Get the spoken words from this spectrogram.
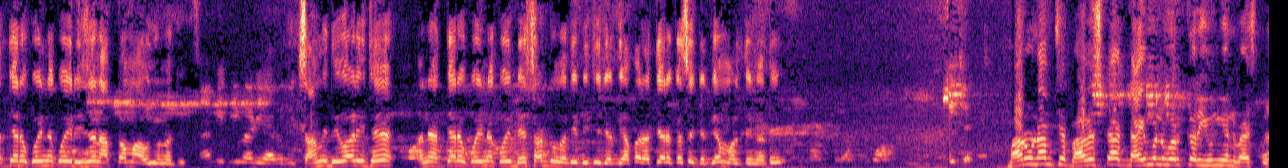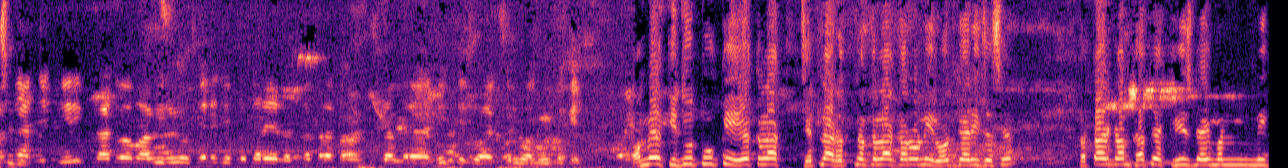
અત્યારે કોઈને કોઈ રીઝન આપવામાં આવ્યું નથી. સામી દિવાળી આવી રહી સામી દિવાળી છે અને અત્યારે કોઈને કોઈ બેસાડતું નથી બીજી જગ્યા પર. અત્યારે કશે જગ્યા મળતી નથી. મારું નામ છે Bhavesh diamond worker union vice president. અમે કીધું હતું કે એક લાખ જેટલા રત્ન કલાકારોની રોજગારી જશે. કતારગામ ખાતે ક્રિસ ડાયમંડની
